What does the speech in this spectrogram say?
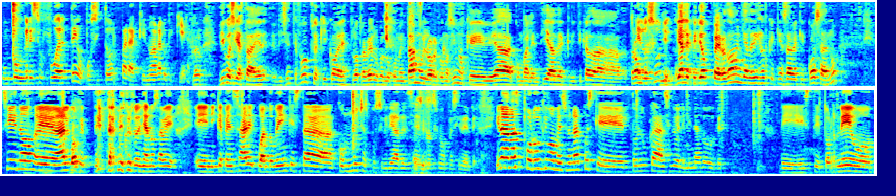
un Congreso fuerte, opositor, para que no haga lo que quiera. Digo, si hasta eh, Vicente Fox, aquí con, la otra vez lo, comentamos y lo reconocimos, que ya con valentía ha criticado a Trump. ya le pidió perdón, ya le dijo que quién sabe qué cosa, ¿no? Sí, no, eh, algo que también ya no sabe eh, ni qué pensar cuando ven que está con muchas posibilidades de ser el próximo presidente. Y nada más, por último, mencionar pues que el Toluca ha sido eliminado de de este torneo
